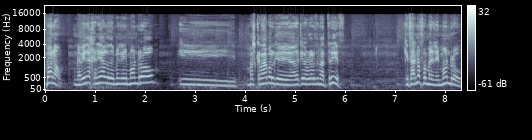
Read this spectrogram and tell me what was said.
Bueno, me viene genial lo de Marilyn Monroe y más que nada porque ahora quiero hablar de una actriz. Quizás no fue Marilyn Monroe,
